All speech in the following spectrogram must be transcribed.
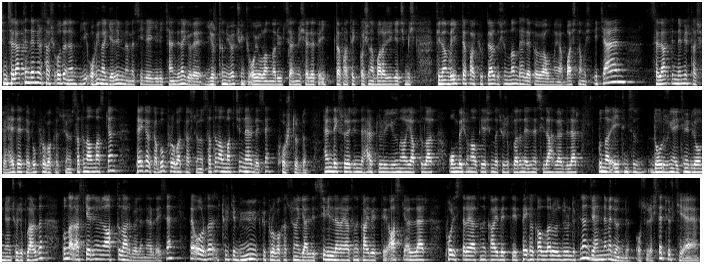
Şimdi Selahattin Demirtaş o dönem bir oyuna gelinmemesiyle ilgili kendine göre yırtınıyor. Çünkü oy oranları yükselmiş, hedefe ilk defa tek başına barajı geçmiş filan ve ilk defa Kürtler dışından da HDP oy almaya başlamış iken Selahattin Demirtaş ve HDP bu provokasyonu satın almazken PKK bu provokasyonu satın almak için neredeyse koşturdu. Hendek sürecinde her türlü yığınağı yaptılar. 15-16 yaşında çocukların eline silah verdiler. Bunlar eğitimsiz, doğru düzgün eğitimi bile olmayan çocuklardı. Bunlar askerin önüne attılar böyle neredeyse. Ve orada Türkiye büyük bir provokasyona geldi. Siviller hayatını kaybetti, askerler, polisler hayatını kaybetti, PKK'lılar öldürüldü filan cehenneme döndü o süreçte Türkiye.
